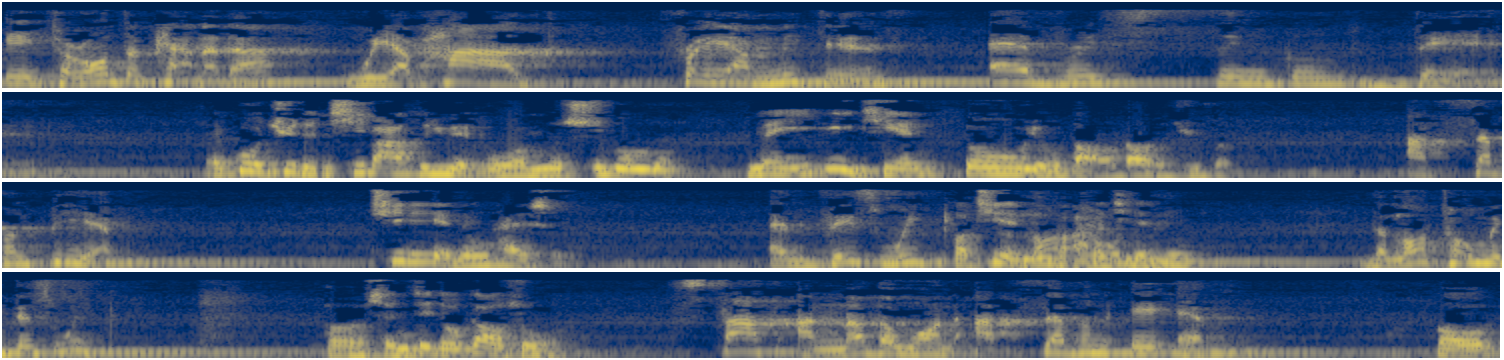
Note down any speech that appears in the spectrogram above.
in Toronto, Canada, we have had prayer meetings every single day. 在过去的七八个月，我们的事工呢，每一天都有祷告的聚会。At 7 p.m. 七点钟开始。And this week，哦，七点钟，晚上七点钟。The Lord told me this week. 哦，神这周告诉我。Start another one at 7 a.m. 哦。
